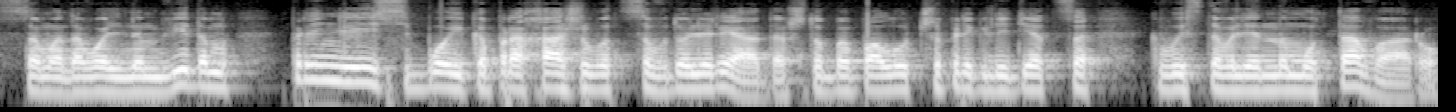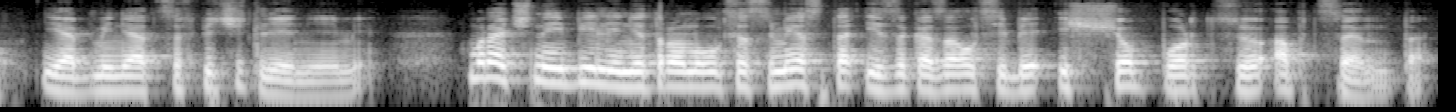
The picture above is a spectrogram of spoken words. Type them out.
с самодовольным видом принялись бойко прохаживаться вдоль ряда, чтобы получше приглядеться к выставленному товару и обменяться впечатлениями. Мрачный Билли не тронулся с места и заказал себе еще порцию абцента.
